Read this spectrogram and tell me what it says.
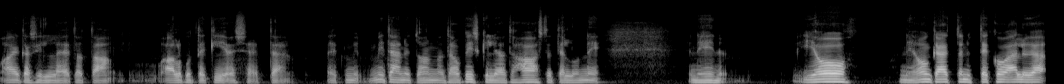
aika silleen, tota, alkutekijöissä, että, että mitä nyt on noita opiskelijoita haastatellut, niin, niin joo, ne on käyttänyt tekoälyä,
